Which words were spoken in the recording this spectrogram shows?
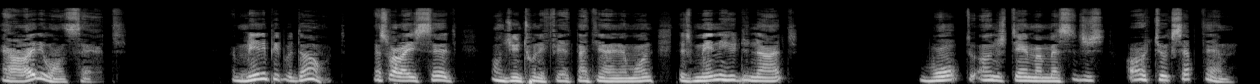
And Our Lady wants that. But many people don't. That's what I said on June 25th, 1991. There's many who do not want to understand my messages or to accept them.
